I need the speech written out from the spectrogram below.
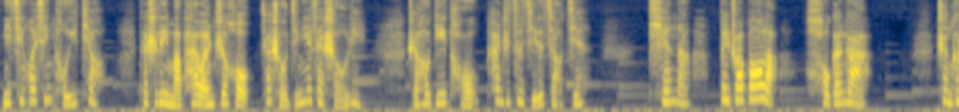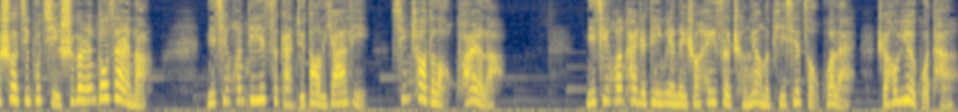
倪清欢心头一跳，但是立马拍完之后，将手机捏在手里。然后低头看着自己的脚尖，天哪，被抓包了，好尴尬！整个设计部几十个人都在呢。倪清欢第一次感觉到了压力，心跳的老快了。倪清欢看着地面那双黑色锃亮的皮鞋走过来，然后越过它。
